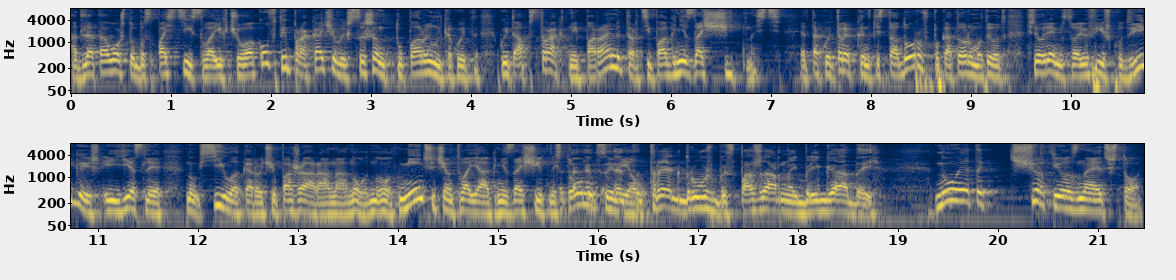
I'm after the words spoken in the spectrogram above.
А для того, чтобы спасти своих чуваков, ты прокачиваешь совершенно тупорылый какой-то какой абстрактный параметр, типа огнезащитность. Это такой трек конкистадоров, по которому ты вот все время свою фишку двигаешь, и если, ну, сила, короче, пожара, она, ну, ну меньше, чем твоя огнезащитность, то он Это- уцелел. Это трек дружбы с пожарной бригадой. Ну, это черт его знает что.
